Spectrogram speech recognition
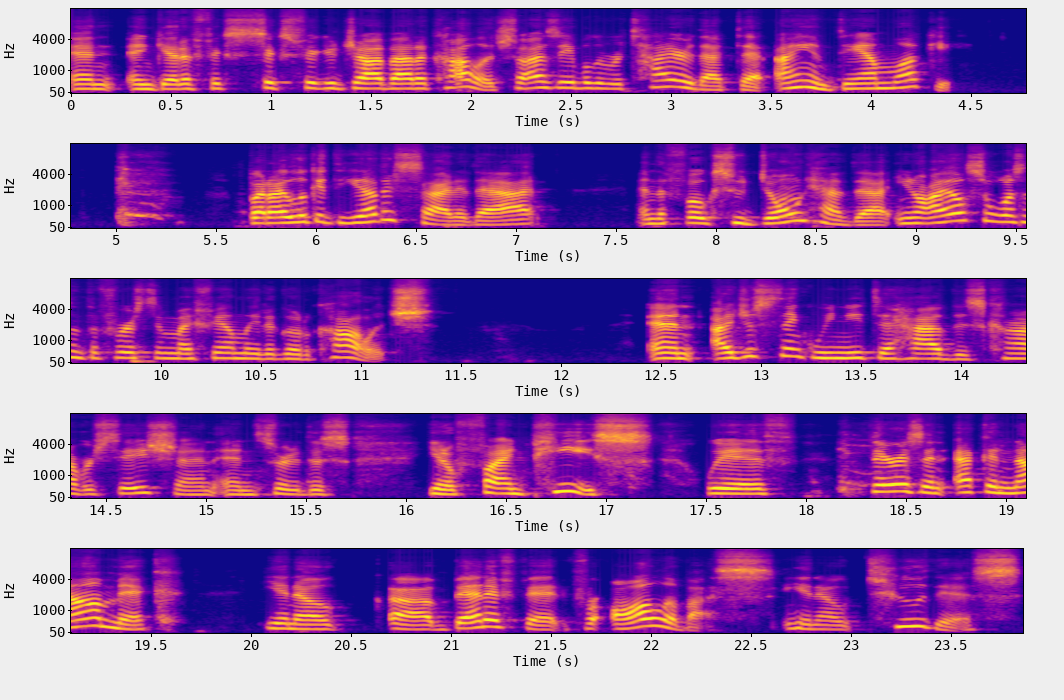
and and get a fixed six figure job out of college. So i was able to retire that debt. I am damn lucky. But i look at the other side of that and the folks who don't have that. You know i also wasn't the first in my family to go to college. And i just think we need to have this conversation and sort of this you know find peace with there is an economic you know uh, benefit for all of us you know to this.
